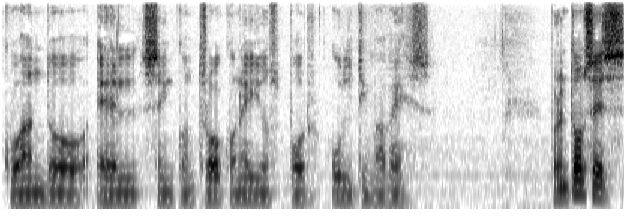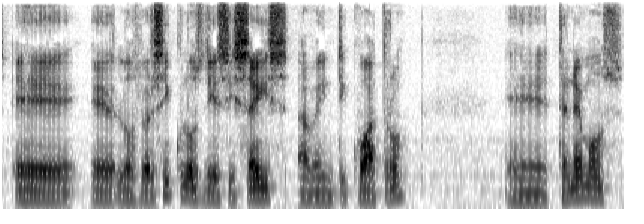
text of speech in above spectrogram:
cuando él se encontró con ellos por última vez. Pero entonces eh, eh, los versículos 16 a 24 eh, tenemos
